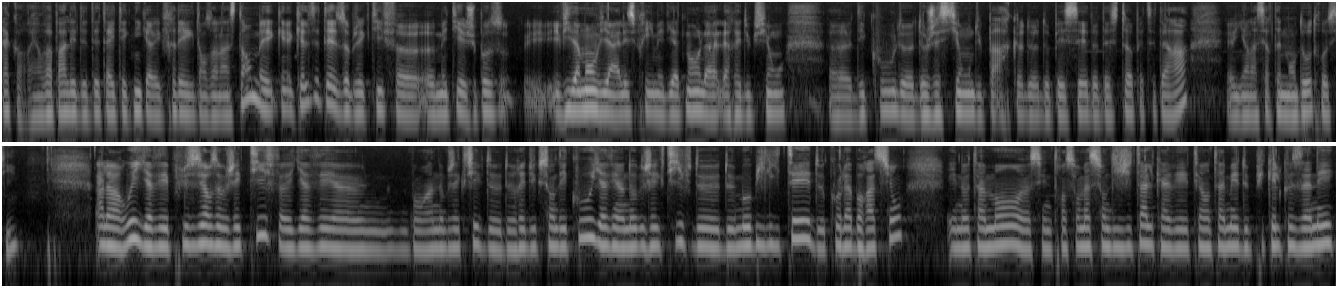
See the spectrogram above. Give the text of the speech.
D'accord, et on va parler des détails techniques avec Frédéric dans un instant, mais quels étaient les objectifs euh, euh, métiers? Je suppose, évidemment, vient à l'esprit immédiatement la, réduction euh, des coûts de, gestion du parc de, PC, de desktop, etc. il y en a certainement d'autres aussi alors oui, il y avait plusieurs objectifs. Il y avait bon, un objectif de, réduction des coûts, il y avait un objectif de, mobilité, de collaboration, et notamment c'est une transformation digitale qui avait été entamée depuis quelques années,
